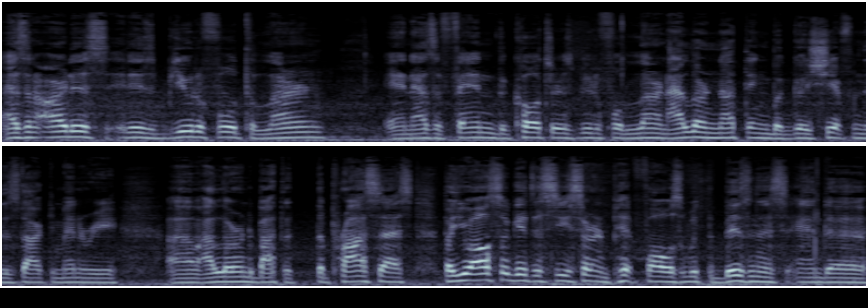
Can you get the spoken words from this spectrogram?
As an artist, it is beautiful to learn. And as a fan of the culture, it's beautiful to learn. I learned nothing but good shit from this documentary. Um, I learned about the, the process, but you also get to see certain pitfalls with the business and uh,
